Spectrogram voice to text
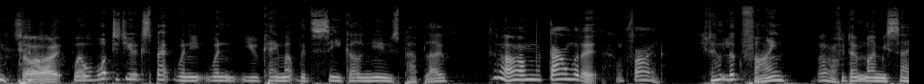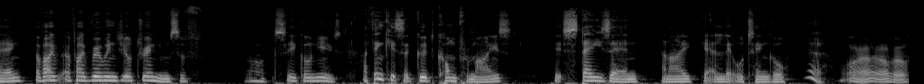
It's all right. Well, what did you expect when you when you came up with Seagull News, Pablo? You know, I'm down with it. I'm fine. You don't look fine. Oh. If you don't mind me saying, have I have I ruined your dreams of Oh. Seagull News? I think it's a good compromise. It stays in, and I get a little tingle. Yeah, all right.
